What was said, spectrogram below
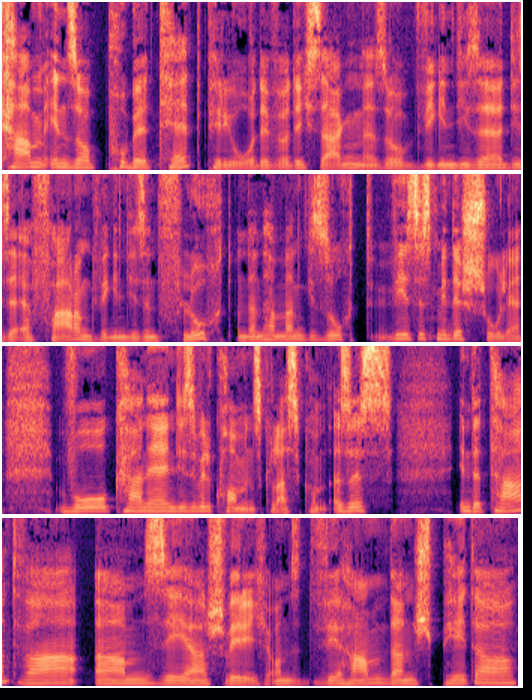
kam in so Pubertätperiode, würde ich sagen, also wegen dieser, dieser Erfahrung, wegen diesen Flucht. Und dann hat man gesucht, wie ist es mit der Schule? Wo kann er in diese Willkommensklasse kommen? Also es in der Tat war ähm, sehr schwierig. Und wir haben dann später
